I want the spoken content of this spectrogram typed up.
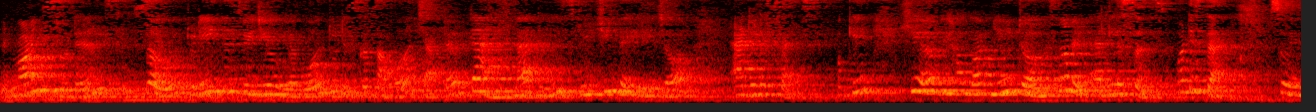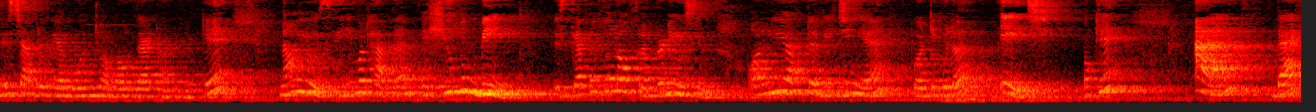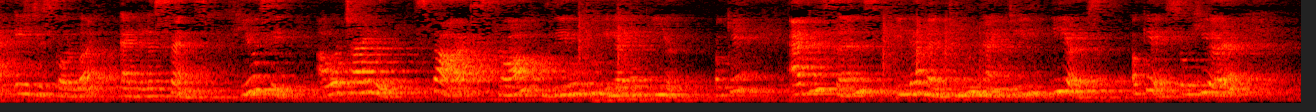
Good morning students. So today in this video we are going to discuss our chapter 10 that is reaching the age of adolescence. Okay. Here we have got new term. It's not adolescence. What is that? So in this chapter we are going to about that only. Okay. Now you see what happened. A human being is capable of reproducing only after reaching a particular age. Okay. And that age is called what? Adolescence. You see our childhood starts from 0 to 11 year. Okay. Adolescence 11 to 19 years. Okay. So here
